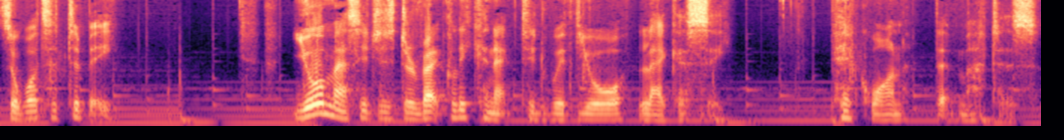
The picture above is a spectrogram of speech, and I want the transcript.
So, what's it to be? Your message is directly connected with your legacy pick one that matters.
